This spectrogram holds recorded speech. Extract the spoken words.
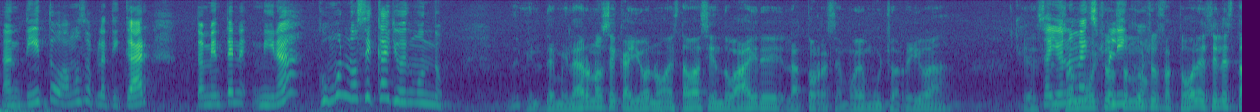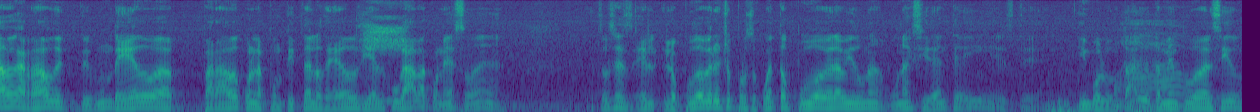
tantito, vamos a platicar. También, mira, ¿cómo no se cayó Edmundo? De, de milagro no se cayó, ¿no? Estaba haciendo aire, la torre se mueve mucho arriba. o sea, yo este, no me muchos, explico. Son muchos factores. Él estaba agarrado de, un dedo, parado con la puntita de los dedos y él jugaba con eso. ¿eh? Entonces, él lo pudo haber hecho por su cuenta o pudo haber habido una, un accidente ahí, este, involuntario también pudo haber sido.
